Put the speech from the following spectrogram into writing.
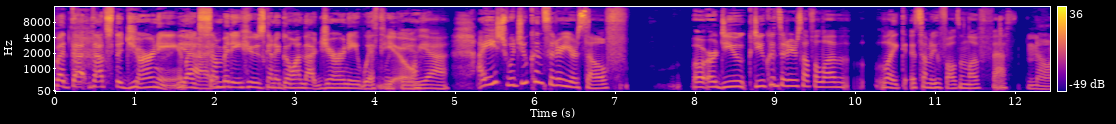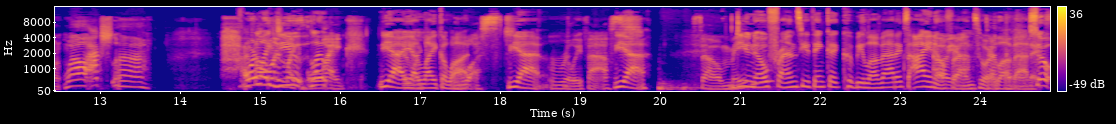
But that that's the journey. Yeah. Like somebody who's going to go on that journey with, with you. you. Yeah. Aish, would you consider yourself, or, or do you do you consider yourself a love like it's somebody who falls in love fast? No. Well, actually, uh, Or, like, do you- like Yeah, and, yeah, like, a lot. lust Yeah, really fast. yeah. So maybe Do you know friends you think it could be love addicts? I know Oh, yeah, friends who are love addicts. So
